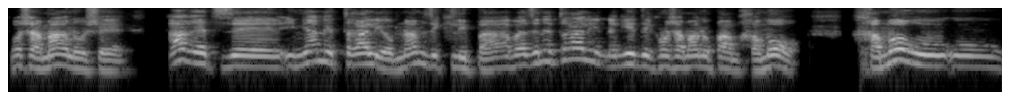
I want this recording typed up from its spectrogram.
כמו שאמרנו, שארץ זה עניין ניטרלי, אמנם זה קליפה, אבל זה ניטרלי. נגיד, כמו שאמרנו פעם, חמור. חמור הוא, הוא,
